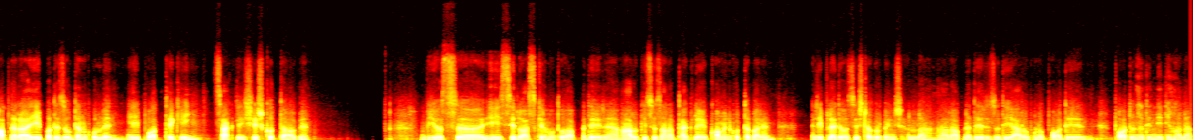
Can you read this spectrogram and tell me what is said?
আপনারা এই পদে যোগদান করলে এই পদ থেকেই চাকরি শেষ করতে হবে। ভিউয়ার্স এই ছিল আজকের মতো। আপনাদের আরও কিছু জানার থাকলে কমেন্ট করতে পারেন। রিপ্লাই দেওয়ার চেষ্টা করব ইনশাল্লাহ। আর আপনাদের যদি আরও কোনো পদের, পদোন্নতির নীতিমালা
